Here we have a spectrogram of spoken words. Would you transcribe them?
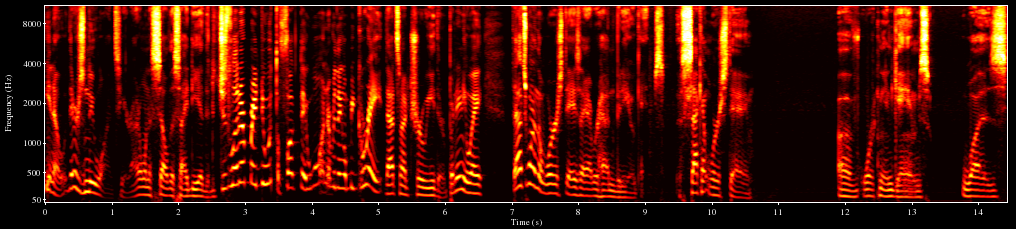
you know, there's nuance here. I don't want to sell this idea that just let everybody do what the fuck they want, everything will be great. That's not true either. But anyway, that's one of the worst days I ever had in video games. The second worst day of working in games was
